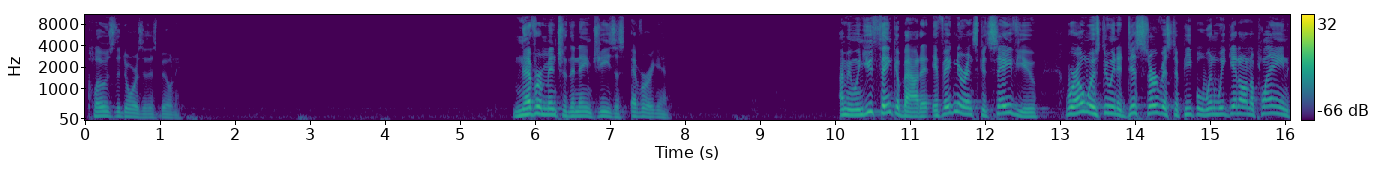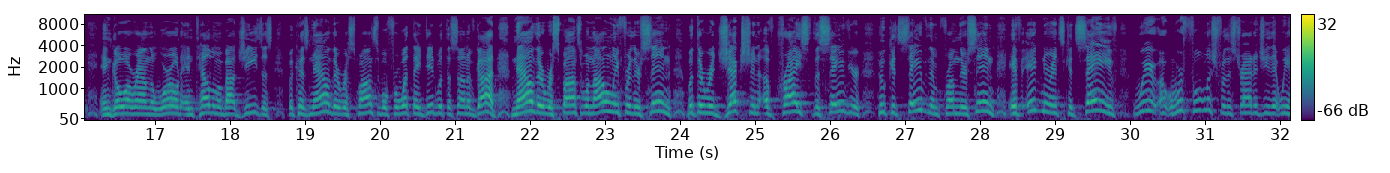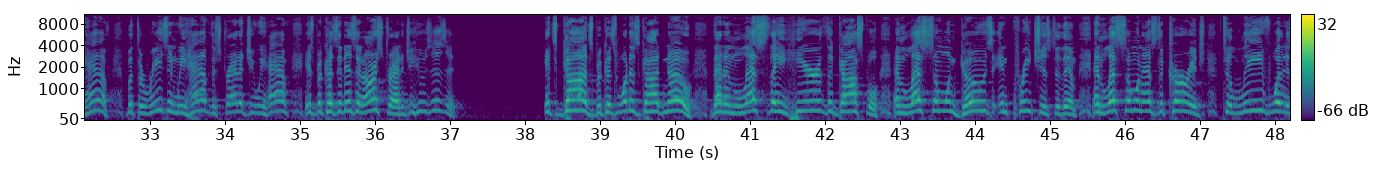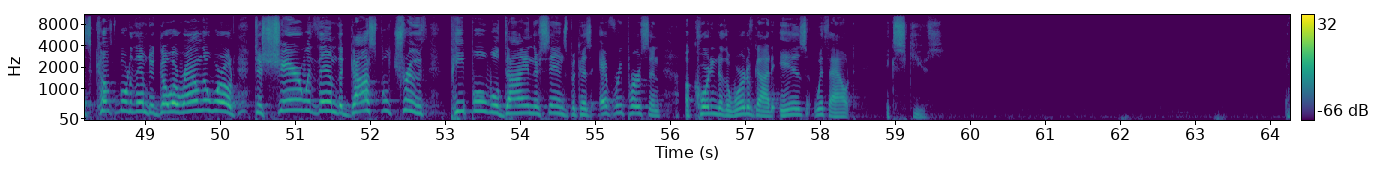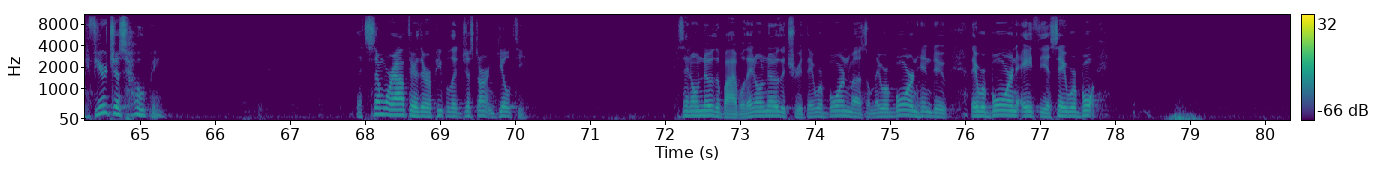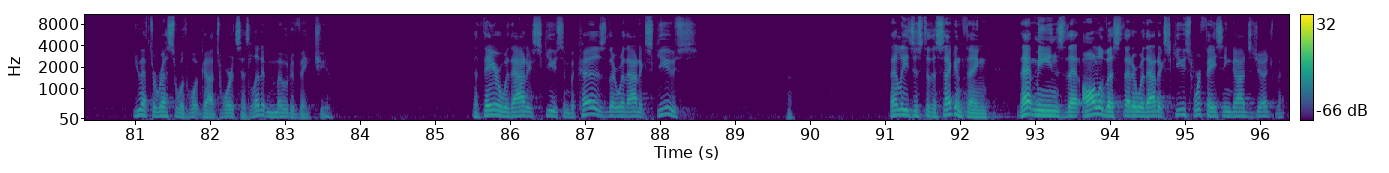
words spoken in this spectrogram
Close the doors of this building. Never mention the name Jesus ever again. I mean, when you think about it, if ignorance could save you, we're almost doing a disservice to people when we get on a plane and go around the world and tell them about Jesus because now they're responsible for what they did with the Son of God. Now they're responsible not only for their sin, but the rejection of Christ, the Savior, who could save them from their sin. If ignorance could save, we're, we're foolish for the strategy that we have. But the reason we have the strategy we have is because it isn't our strategy. Whose is it? It's God's because what does God know? That unless they hear the gospel, unless someone goes and preaches to them, unless someone has the courage to leave what is comfortable to them to go around the world to share with them the gospel truth, people will die in their sins because every person, according to the word of God, is without excuse. And if you're just hoping, that somewhere out there there are people that just aren't guilty because they don't know the Bible. They don't know the truth. They were born Muslim. They were born Hindu. They were born atheist. They were born. You have to wrestle with what God's word says. Let it motivate you. That they are without excuse. And because they're without excuse, that leads us to the second thing. That means that all of us that are without excuse, we're facing God's judgment.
